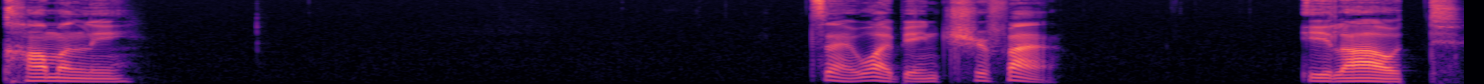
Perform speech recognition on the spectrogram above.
commonly 在外边吃饭 eat out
